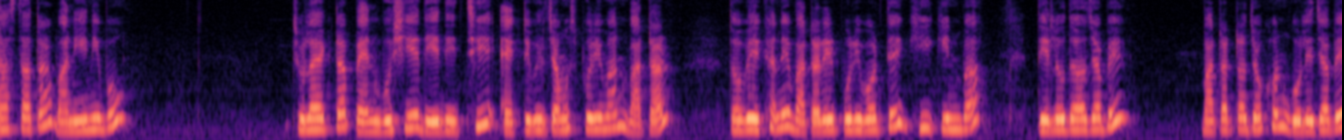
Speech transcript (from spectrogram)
নাস্তাটা বানিয়ে নিব। চুলায় একটা প্যান বসিয়ে দিয়ে দিচ্ছি এক টেবিল চামচ পরিমাণ বাটার। তবে এখানে বাটারের পরিবর্তে ঘি কিংবা তেলও দেওয়া যাবে। বাটারটা যখন গলে যাবে,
